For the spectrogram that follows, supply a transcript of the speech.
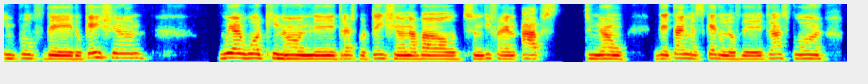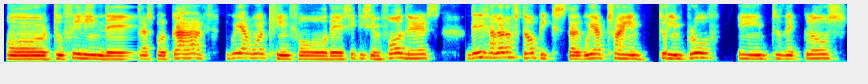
improve the education. We are working on the transportation about some different apps to know the time schedule of the transport or to fill in the transport card. We are working for the citizen folders. There is a lot of topics that we are trying to improve into the close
